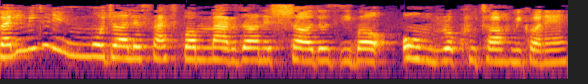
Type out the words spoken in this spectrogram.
ولی می‌دونین مجالست با مردان شاد و زیبا عمر رو کوتاه می‌کنه؟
